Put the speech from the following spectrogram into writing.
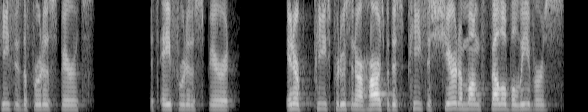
Peace is the fruit of the Spirit. It's a fruit of the Spirit. Inner peace produced in our hearts, but this peace is shared among fellow believers.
